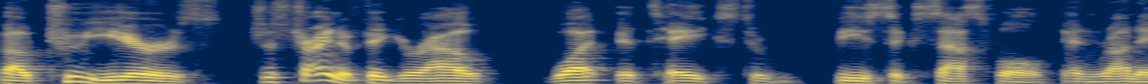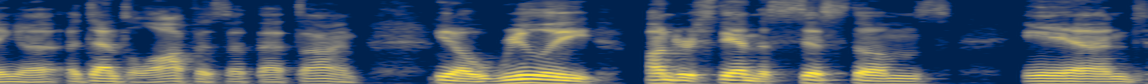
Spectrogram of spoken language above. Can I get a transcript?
about two years just trying to figure out what it takes to be successful in running a, a, dental office at that time. You know, really understand the systems and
